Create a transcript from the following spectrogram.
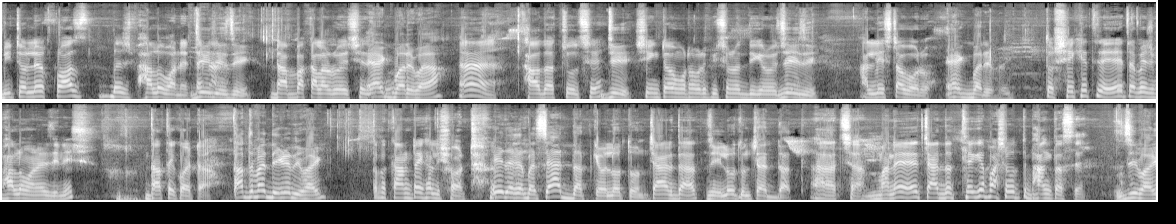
বিটলের ক্রস বেশ ভালো মানের জি জি জি। ডাব্বা কালার রয়েছে। একবারে ভাইয়া। হ্যাঁ খাওয়া দাওয়া চলছে। জি। সিংটাও মোটামুটি পিছনের দিকে রয়েছে। জি জি। আর লেজটা বড়। একবারে ভাই। তো সেক্ষেত্রে এটা বেশ ভালো মানের জিনিস। দাঁতে কয়টা? দাঁতে ভাই দেখে দি ভাই। তবে কানটাই খালি শর্ট। এই দেখেন ভাই চার দাঁত কেবল নতুন চার দাঁত? জি নতুন চার দাঁত। আচ্ছা মানে চার দাঁত থেকে পার্শ্ববর্তী ভাঙতাছে। জি ভাই।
